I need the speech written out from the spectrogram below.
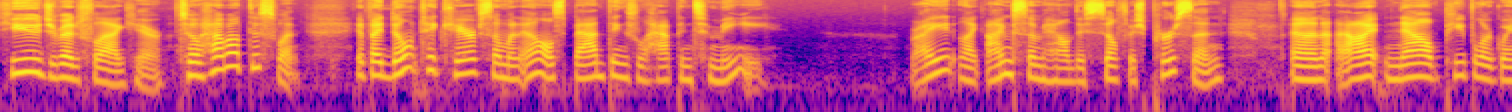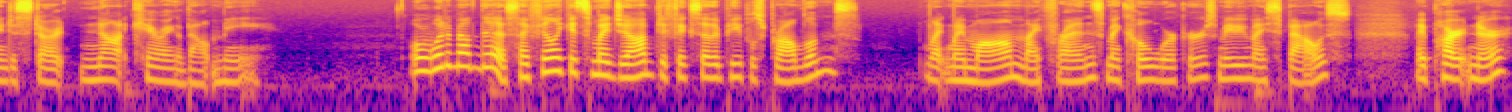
Huge red flag here. So, how about this one? If I don't take care of someone else, bad things will happen to me right? Like I'm somehow this selfish person and I now people are going to start not caring about me. Or what about this? I feel like it's my job to fix other people's problems, like my mom, my friends, my coworkers, maybe my spouse, my partner.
